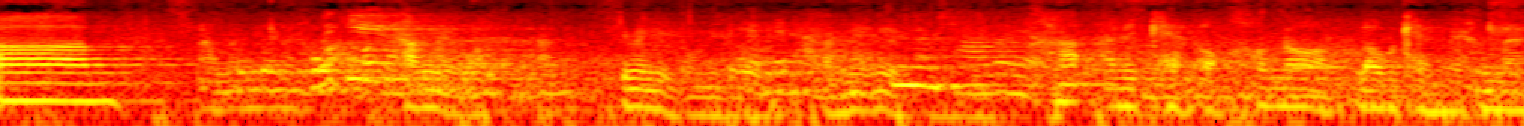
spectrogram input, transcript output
อ่าเมื่อกี้ทางไหนวะทางที่มันอยู่ตรงนี้ทางนี้เลยมันช้าไปอะถ้าอันนี้แขนออกข้างนอก เราแขนไปข้างหน้า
